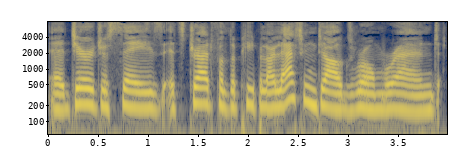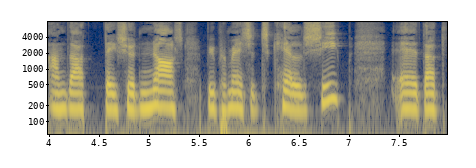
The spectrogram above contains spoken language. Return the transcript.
Uh, Deirdre says it's dreadful that people are letting dogs roam around and that they should not be permitted to kill sheep, uh, that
